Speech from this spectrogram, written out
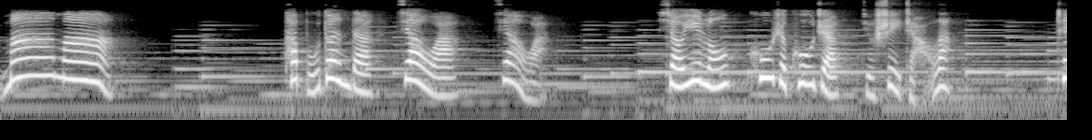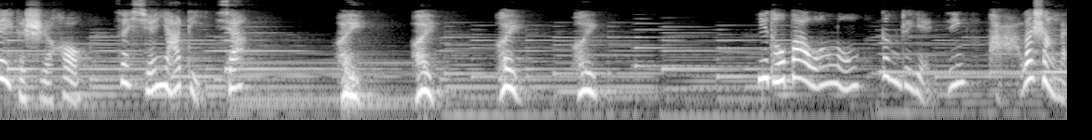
妈妈！”它不断的叫啊叫啊。小翼龙哭着哭着就睡着了。这个时候，在悬崖底下，嘿，嘿，嘿，嘿，一头霸王龙瞪着眼睛爬了上来。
